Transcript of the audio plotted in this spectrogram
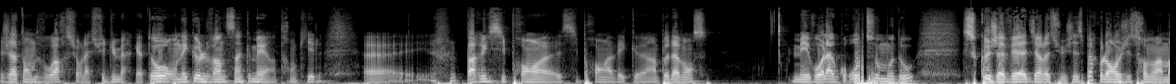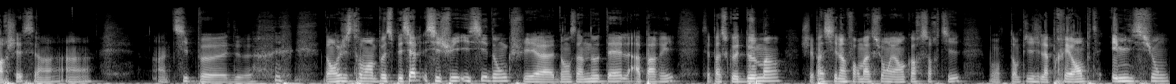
J'attends de voir sur la suite du mercato. On est que le 25 mai, hein, tranquille. Euh, Paris s'y prend euh, s'y prend avec un peu d'avance. Mais voilà, grosso modo, ce que j'avais à dire là-dessus. J'espère que l'enregistrement a marché. C'est un, un, un type euh, de d'enregistrement un peu spécial. Si je suis ici donc, je suis euh, dans un hôtel à Paris, c'est parce que demain, je sais pas si l'information est encore sortie. Bon, tant pis, je la préempte. Émission.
